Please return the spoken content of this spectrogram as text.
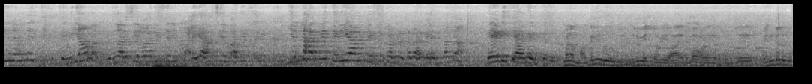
இதுல வந்து தெரியாம புது அரசியல்வாதி சரி பழைய அரசியல்வாதி சரி எல்லாருமே தெரியாம பேசிக் கொண்டிருக்கிறார்கள் என்பதுதான் வேடிக்கையாக இருக்குது. மேடம் மகளிர் உரி- உரிமை தொகை ஆயிரம் ரூபாய் வழங்குறது வந்து பெண்களுக்கு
